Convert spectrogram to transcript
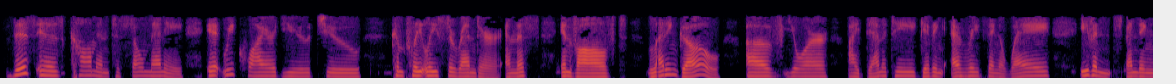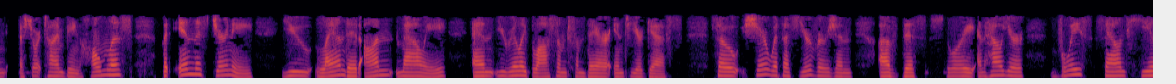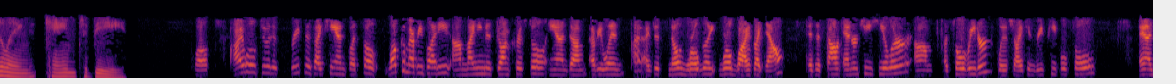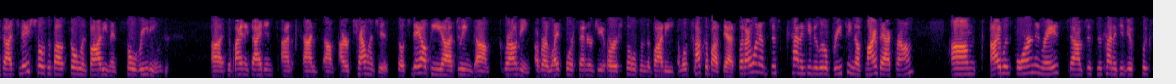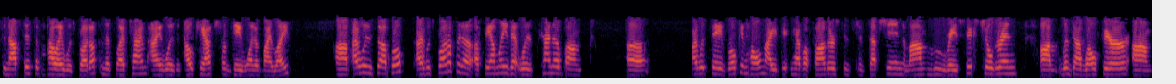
this is common to so many. It required you to completely surrender, and this involved letting go of your identity, giving everything away, even spending a short time being homeless. But in this journey, you landed on Maui and you really blossomed from there into your gifts. So share with us your version of this story and how your voice sound healing came to be. Well, I will do it as brief as I can. But so, welcome everybody. Um, my name is Dawn Crystal, and um, everyone I, I just know worldwide, worldwide right now as a sound energy healer, um, a soul reader, which I can read people's souls. And uh, today's show is about soul embodiment, soul readings, uh, divine guidance on, on um, our challenges. So today I'll be uh, doing um, grounding of our life force energy or our souls in the body, and we'll talk about that. But I want to just kind of give you a little briefing of my background. Um, I was born and raised, uh, just to kind of give you a quick synopsis of how I was brought up in this lifetime. I was an outcast from day one of my life. Um, I was uh, broke. I was brought up in a, a family that was kind of, um, uh, I would say, broken home. I didn't have a father since conception. A mom who raised six children, um, lived on welfare. Um,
